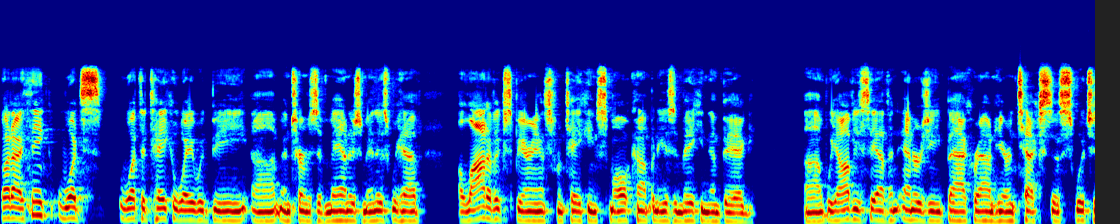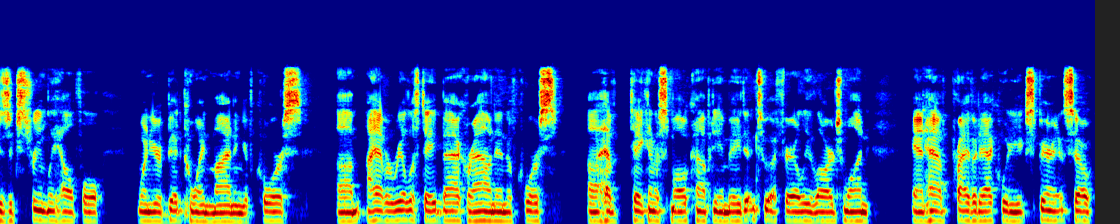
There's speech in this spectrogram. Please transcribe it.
But I think what's what the takeaway would be um, in terms of management is we have a lot of experience from taking small companies and making them big. Uh, we obviously have an energy background here in Texas, which is extremely helpful when you're Bitcoin mining, of course. Um, I have a real estate background and, of course, uh, have taken a small company and made it into a fairly large one and have private equity experience. So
